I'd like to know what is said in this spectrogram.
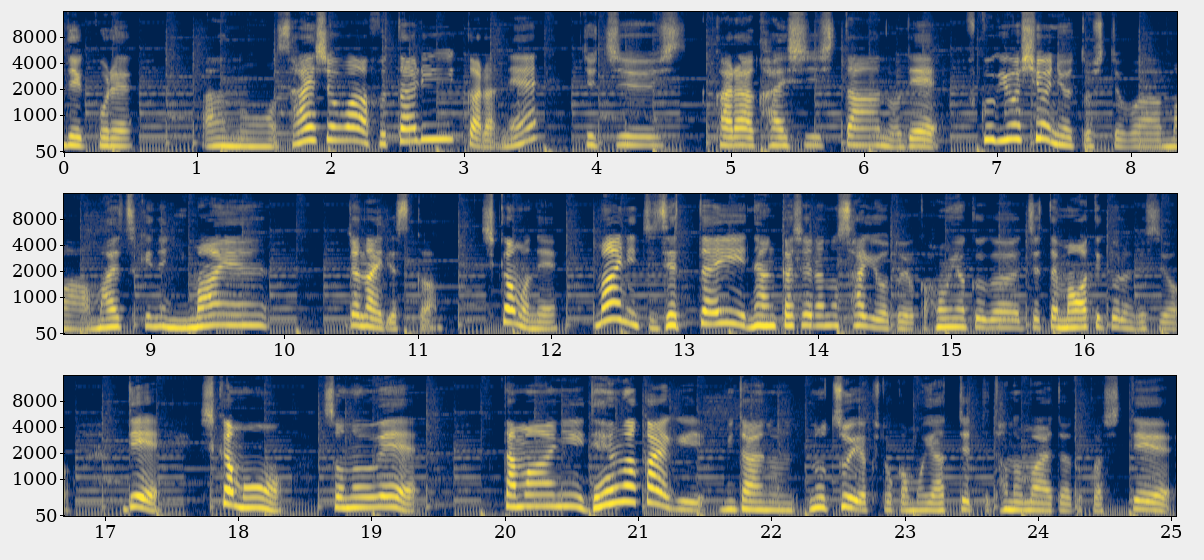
で、これ、あの、最初は2人からね、受注から開始したので、副業収入としては、まあ、毎月ね、2万円じゃないですか。しかもね、毎日絶対何かしらの作業というか翻訳が絶対回ってくるんですよ。で、しかも、その上、たまに電話会議みたいのの通訳とかもやってって頼まれたりとかして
